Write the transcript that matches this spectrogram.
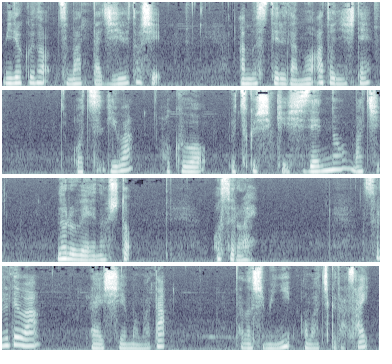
魅力の詰まった自由都市アムステルダムを後にしてお次は北欧美しき自然の街ノルウェーの首都オスロへ。それでは来週もまた楽しみにお待ちください。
